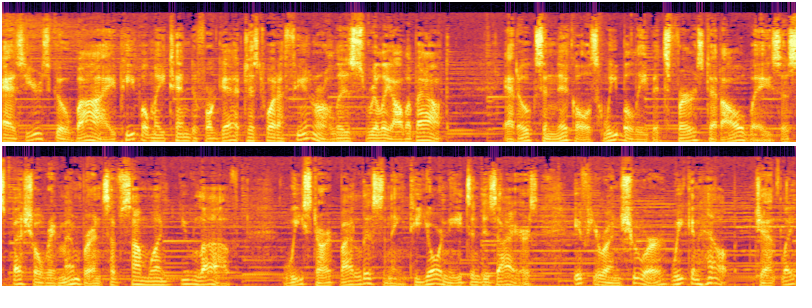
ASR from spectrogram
As years go by, people may tend to forget just what a funeral is really all about. At Oakes and Nichols, we believe it's first and always a special remembrance of someone you love. We start by listening to your needs and desires. If you're unsure, we can help gently,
